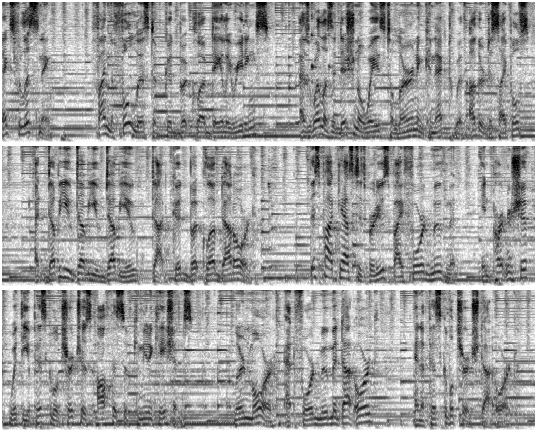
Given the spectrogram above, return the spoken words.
Thanks for listening. Find the full list of Good Book Club daily readings, as well as additional ways to learn and connect with other disciples at www.goodbookclub.org. This podcast is produced by Forward Movement in partnership with the Episcopal Church's Office of Communications. Learn more at forwardmovement.org and episcopalchurch.org.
